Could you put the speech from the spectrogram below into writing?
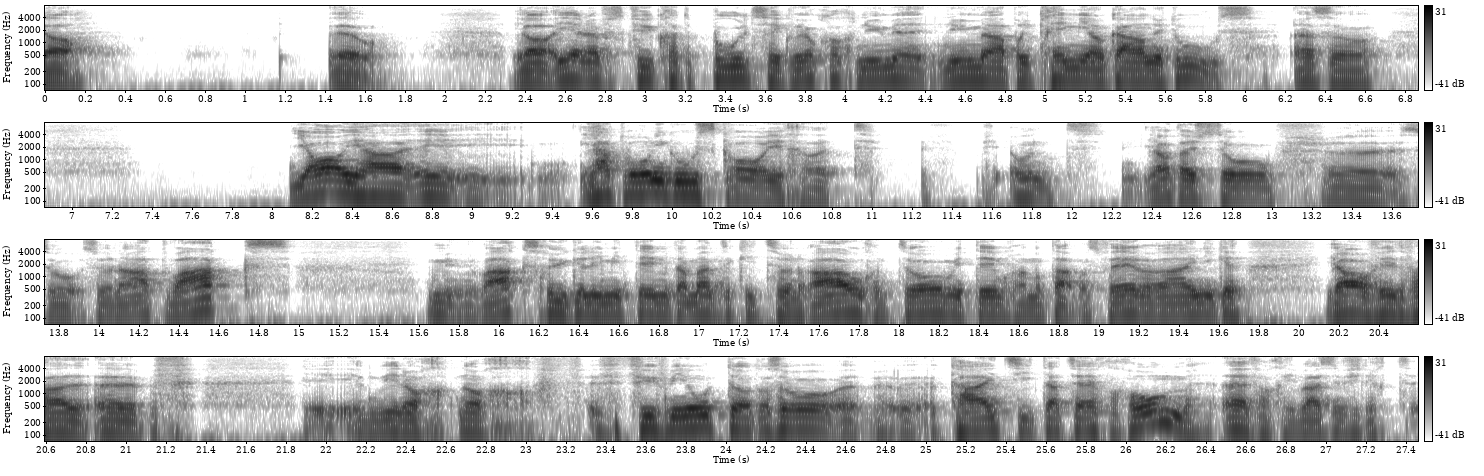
Ja. Ja. Ja, ich habe das Gefühl, der Pool sagt wirklich nicht mehr, nicht mehr, aber ich kenne mich auch gar nicht aus. Also, ja, ich habe, ich, ich habe die Wohnung ausgeräuchert. Und ja, das ist so, äh, so, so eine Art Wachs. Wachsrügel, mit dem, da gibt es so einen Rauch und so, mit dem kann man die Atmosphäre reinigen. Ja, auf jeden Fall, äh, irgendwie nach, nach fünf Minuten oder so äh, geht sie tatsächlich um. Einfach, ich weiß nicht, vielleicht,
